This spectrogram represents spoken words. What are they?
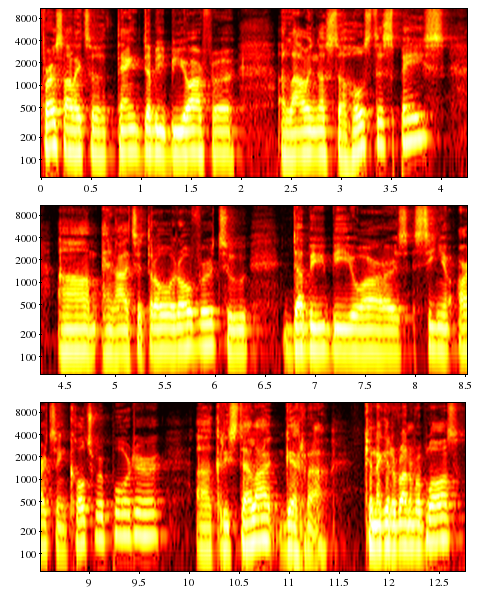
first I'd like to thank WBUR for allowing us to host this space. Um, and I'd like to throw it over to WBUR's senior arts and culture reporter, uh, Cristela Guerra. Can I get a round of applause?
